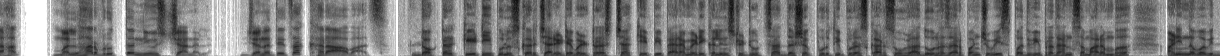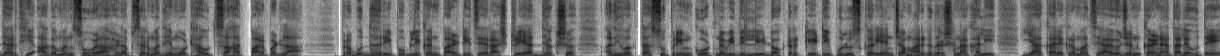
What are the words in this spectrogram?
आहात मल्हार वृत्त न्यूज चॅनल जनतेचा खरा आवाज. Doctor K T Puluskar charitable ट्रस्टच्या केपी पॅरामेडिकल इन्स्टिट्यूटचा दशकपूर्ती पुरस्कार सोहळा दोन हजार पंचवीस पदवी प्रदान समारंभ आणि नवविद्यार्थी आगमन सोहळा हडपसरमध्ये मोठ्या उत्साहात पार पडला. प्रबुद्ध रिपब्लिकन पार्टीचे राष्ट्रीय अध्यक्ष अधिवक्ता सुप्रीम कोर्ट नवी Delhi doctor K T Puluskar यांच्या मार्गदर्शनाखाली या कार्यक्रमाचे आयोजन करण्यात आले होते.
